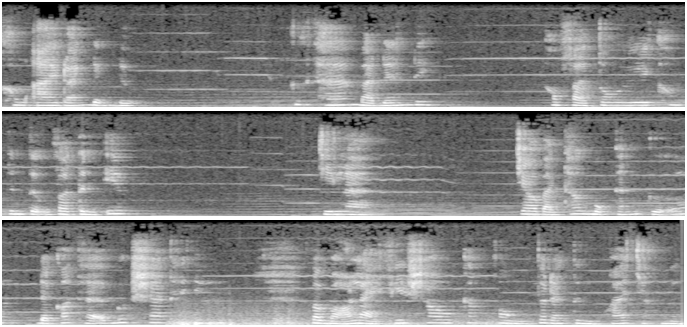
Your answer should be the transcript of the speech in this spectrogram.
Không ai đoán định được. Cứ thế mà đến đi. Không phải tôi không tin tưởng vào tình yêu. Chỉ là cho bản thân một cánh cửa để có thể bước ra thế giới và bỏ lại phía sau căn phòng tôi đã từng khóa chặt mình.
